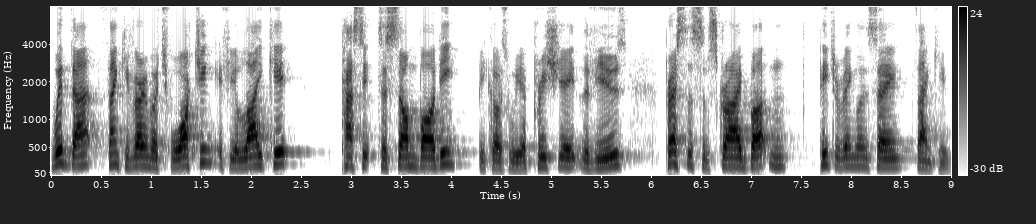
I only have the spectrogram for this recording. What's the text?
with that, thank you very much for watching. If you like it, pass it to somebody because we appreciate the views. Press the subscribe button. Peter of England saying thank you.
